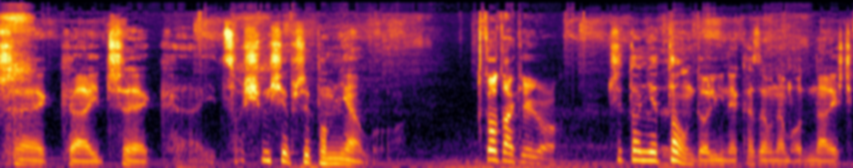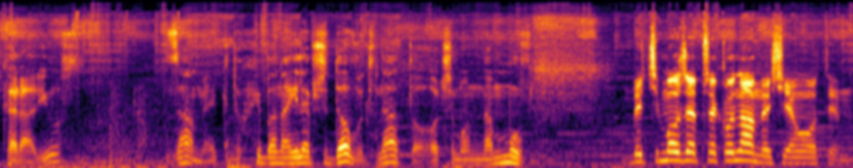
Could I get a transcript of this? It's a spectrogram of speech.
Czekaj, czekaj. Coś mi się przypomniało. Co takiego? Czy to nie tą dolinę kazał nam odnaleźć Karalius? Zamek to chyba najlepszy dowód na to, o czym on nam mówi. Być może przekonamy się o tym.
